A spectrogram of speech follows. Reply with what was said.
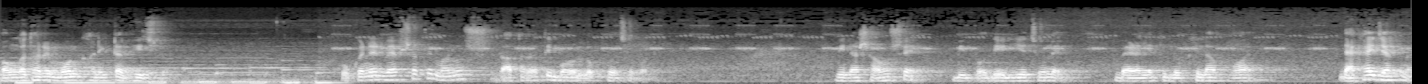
গঙ্গাধরের মন খানিকটা ভিজল। কোকেনের ব্যবসাতে মানুষ রাতারাতি বড় লোক হয়েছে বলে বিনা সাহসে বিপদ এড়িয়ে চলে বেড়ালে কি লক্ষ্মী লাভ হয়? দেখাই যাক না।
